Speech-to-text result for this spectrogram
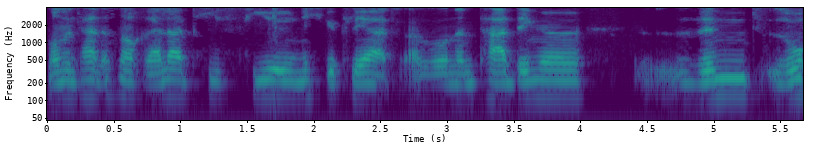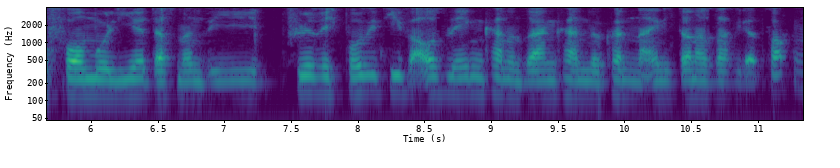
momentan ist noch relativ viel nicht geklärt. Also ein paar Dinge sind so formuliert, dass man sie für sich positiv auslegen kann und sagen kann, wir können eigentlich Donnerstag wieder zocken.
